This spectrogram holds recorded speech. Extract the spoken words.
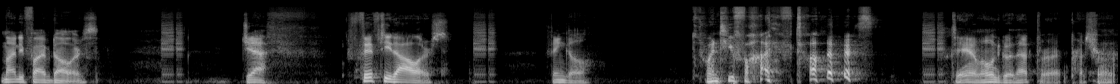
Ninety five dollars. Jeff Fifty dollars. Fingal. Twenty-five dollars. Damn, I want to go to that pr- restaurant.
